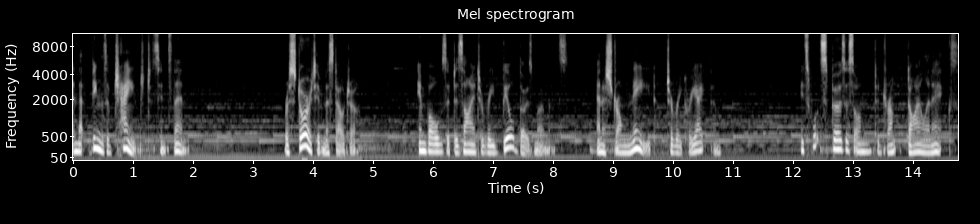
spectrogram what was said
and that things have changed since then. Restorative nostalgia involves a desire to rebuild those moments and a strong need to recreate them. It's what spurs us on to drunk dial an ex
